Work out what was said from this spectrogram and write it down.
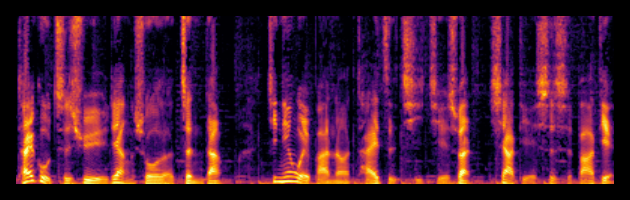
台股持续量缩的震荡，今天尾盘呢，台指期结算下跌四十八点，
